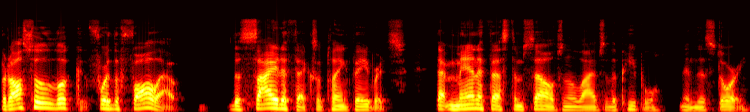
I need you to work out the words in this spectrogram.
but also look for the fallout, the side effects of playing favorites that manifest themselves in the lives of the people in this story.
